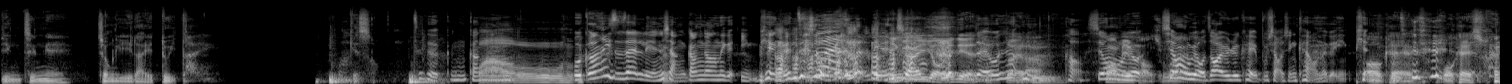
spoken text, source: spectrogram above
认真的将伊来对待。结束。这个跟刚刚，wow、我刚刚一直在联想刚刚那个影片跟这首歌的连接，应该有一点。对，我想，嗯，好，希望我有，希望我有朝一日可以不小心看到那个影片。OK，我可以算。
